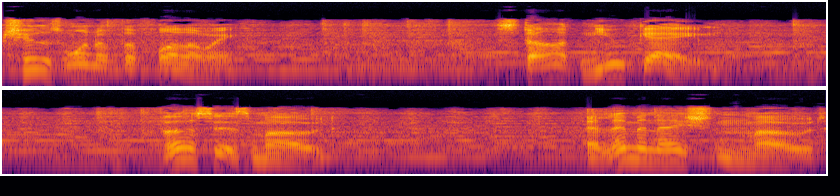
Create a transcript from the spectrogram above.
Choose one of the following Start new game, Versus mode, Elimination mode,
